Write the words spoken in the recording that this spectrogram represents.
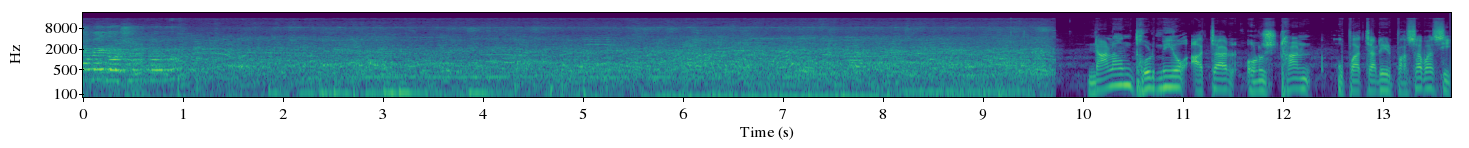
সবাই দর্শন নানান ধর্মীয় আচার অনুষ্ঠান উপাচারের পাশাপাশি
